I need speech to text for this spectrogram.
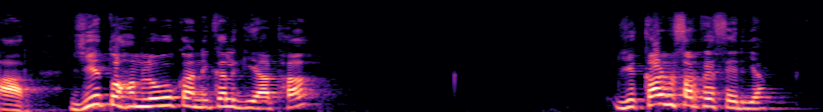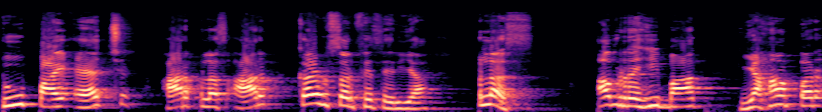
आर। ये तो हम लोगों का निकल गया था। ये curve surface area two pi H R plus R curve surface area plus अब रही बात यहाँ पर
